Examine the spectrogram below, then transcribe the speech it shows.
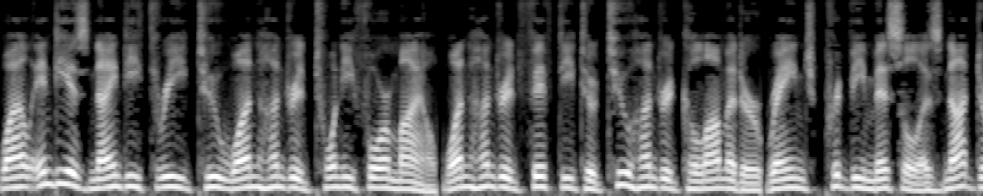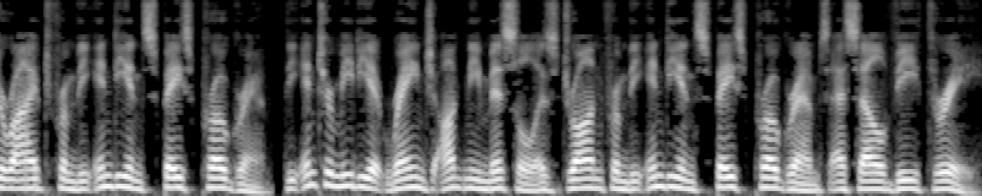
While India's 93 to 124 mile (150 to 200 kilometer) range Prithvi missile is not derived from the Indian space program. The intermediate range Agni missile is drawn from the Indian space program's SLV-3.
